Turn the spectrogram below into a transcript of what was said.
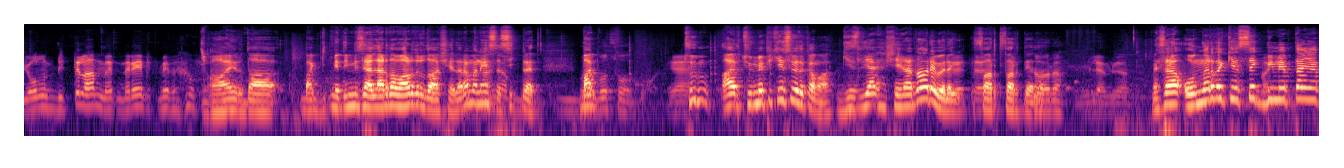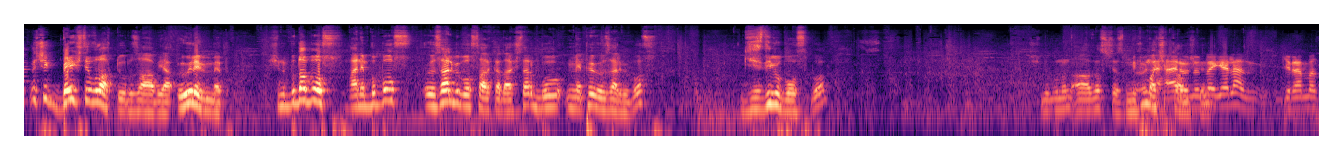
yolum bitti lan map nereye bitmedi? hayır daha bak gitmediğimiz yerlerde vardır daha şeyler ama neyse Kanka, siktir et. Bak. Bak Boss oldu. Yani, tüm hayır tüm map'i kesmedik ama. Gizli şeyler de var ya böyle Evet, evet. farklı farklı yerler. Doğru. Biliyorum biliyorum. Mesela onları da kessek bir map'ten yaklaşık 5 level atlıyoruz abi ya. Öyle bir map. Şimdi bu da boss. Hani bu boss özel bir boss arkadaşlar. Bu map'e özel bir boss. Gizli bir boss bu. Şimdi bunun ağzına sıçacağız. Map'im Öyle açık her kalmış önüne benim. gelen giremez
